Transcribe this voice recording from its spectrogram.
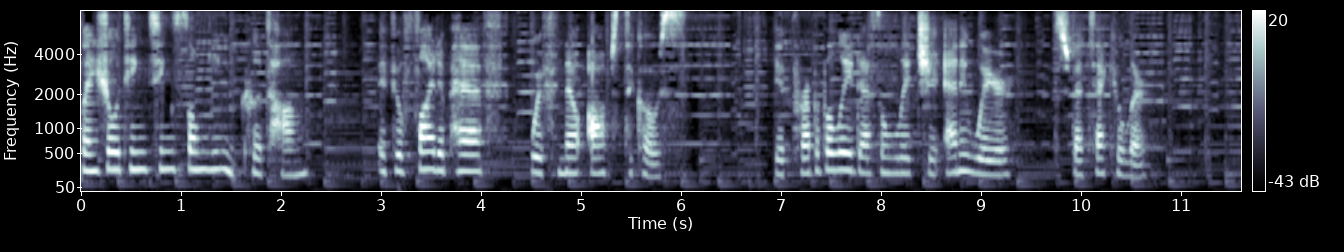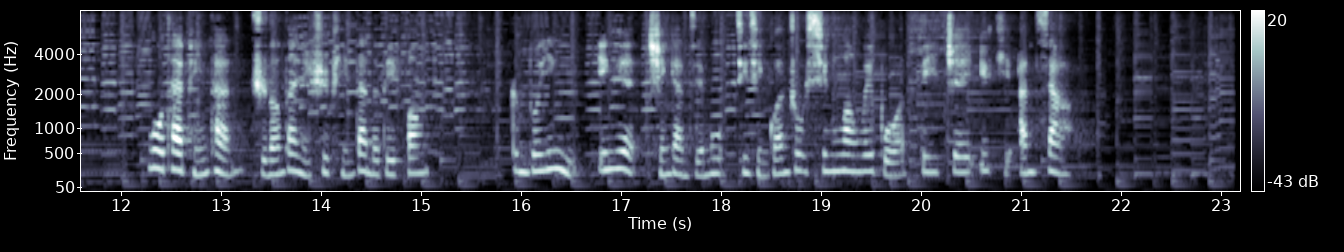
欢迎收听轻松英语课堂。If you find a path with no obstacles, it probably doesn't lead you anywhere spectacular. 路太平坦，只能带你去平淡的地方。更多英语、音乐、情感节目，敬请关注新浪微博 DJ Ukki 安夏。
